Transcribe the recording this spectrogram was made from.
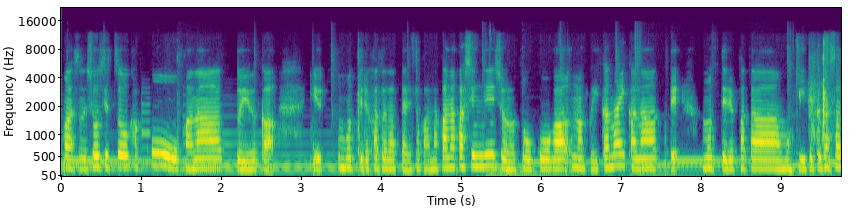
まあ、その小説を書こうかなというか思ってる方だったりとかなかなか新人賞の投稿がうまくいかないかなって思ってる方も聞いてくださっ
